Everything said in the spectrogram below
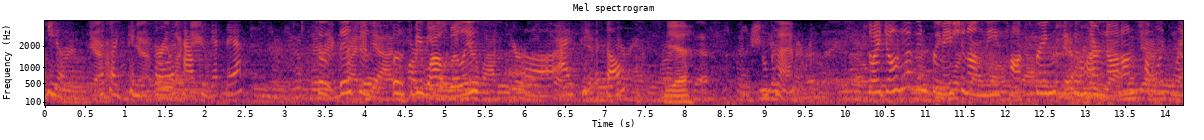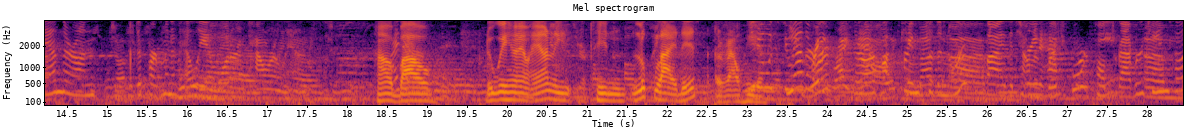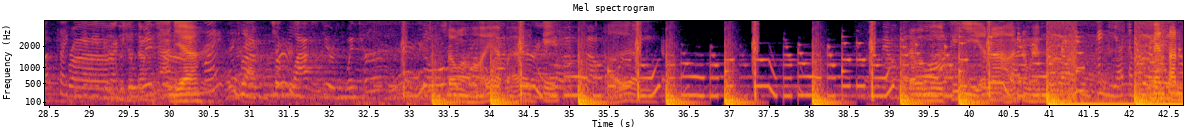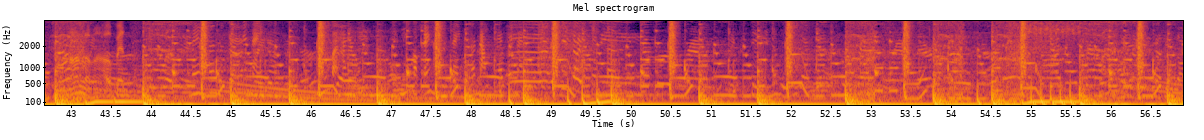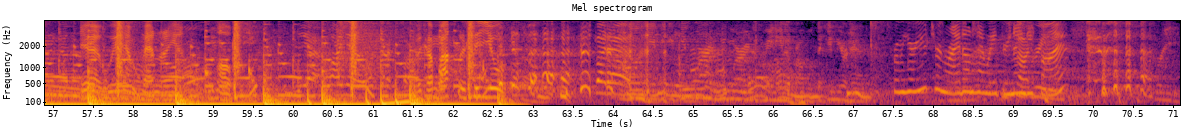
here. That's why can you yeah, show us how to get there? So this is Yeah, supposed to be Wild the goal this year Willie's? Last year was Uh, I think so. Yeah. Okay. So So I don't have information on these hot springs because they're not on public land. They're on the Department of LA Water and Power land. How about do we have anything look like this around You here? know, it's doing Yeah, there great are right there now. are hot springs to the north uh, by the town of Bridgeport called Travertine um, Tubs. I can give you directions to that if Yeah. from, last year's winter. Last year, kia about four ở trăm mươi cái gì đó ở trong em Cái gì ở trong Benton you But um, If you weren't, if you weren't creating the problems, like give me your hand. From here, you turn right on Highway 395. we need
